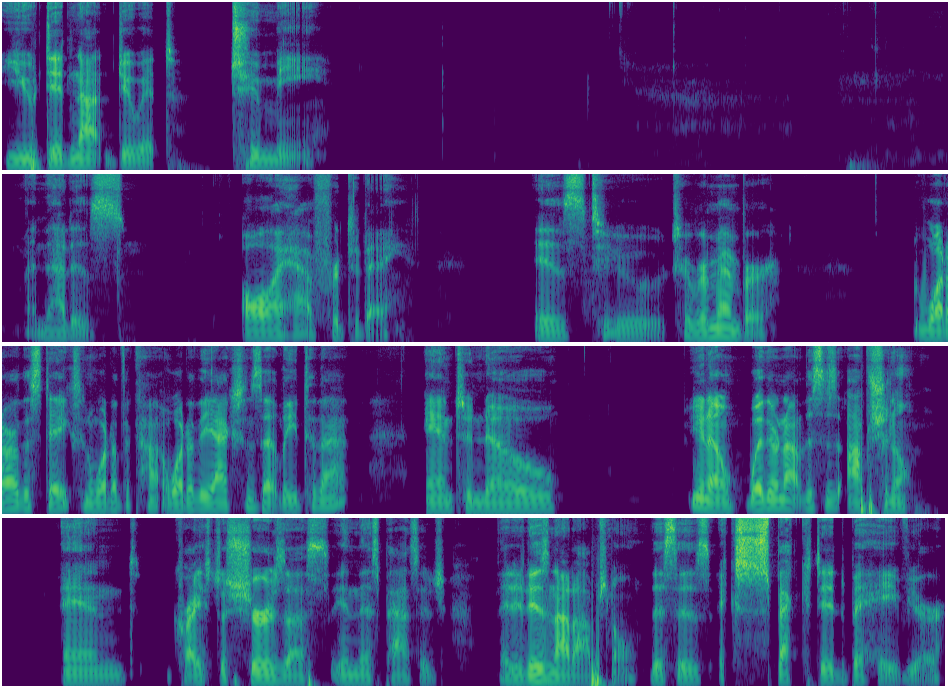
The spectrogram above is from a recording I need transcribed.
you did not do it to me. And that is all I have for today is to to remember what are the stakes and what are the what are the actions that lead to that and to know you know whether or not this is optional. And Christ assures us in this passage that it is not optional. This is expected behavior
